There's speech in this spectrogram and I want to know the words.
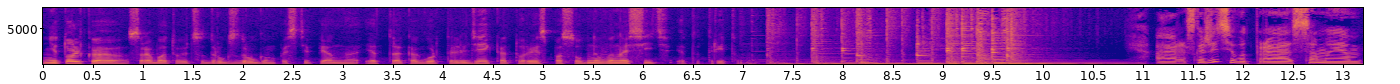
не только срабатываются друг с другом постепенно, это когорта людей, которые способны выносить этот ритм. А расскажите вот про самые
